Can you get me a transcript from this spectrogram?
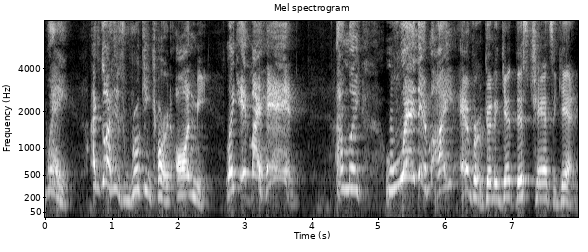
way! I've got his rookie card on me, like in my hand. I'm like, when am I ever gonna get this chance again?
